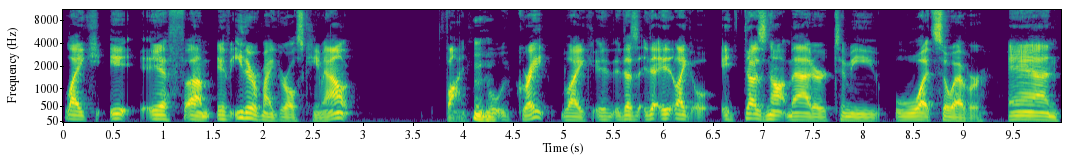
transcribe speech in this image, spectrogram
like if um, if either of my girls came out, fine, mm-hmm. great. Like it, it does it, it, like it does not matter to me whatsoever. And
